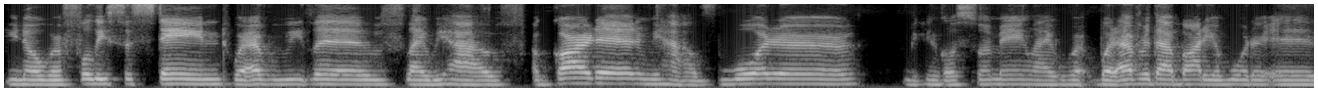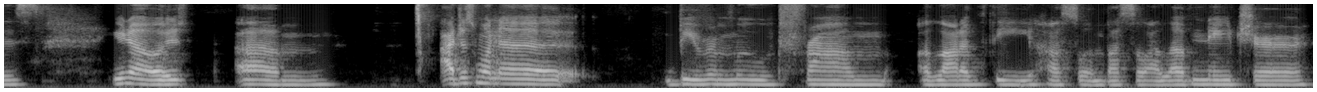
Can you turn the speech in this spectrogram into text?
you know we're fully sustained wherever we live. Like we have a garden we have water we can go swimming like wh- whatever that body of water is. You know um i just want to be removed from a lot of the hustle and bustle i love nature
